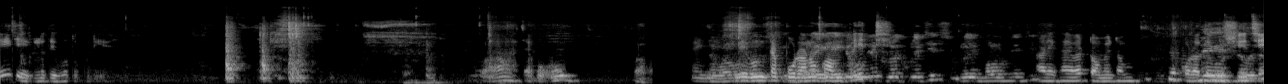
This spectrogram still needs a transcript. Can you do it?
এই যে এগুলো দেবো তো কুড়িয়ে বাহ যা গরম। বেগুনটা পোড়ানো কমপ্লিট আর এখানে এবার টমেটো পোড়াতে বসিয়েছি।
